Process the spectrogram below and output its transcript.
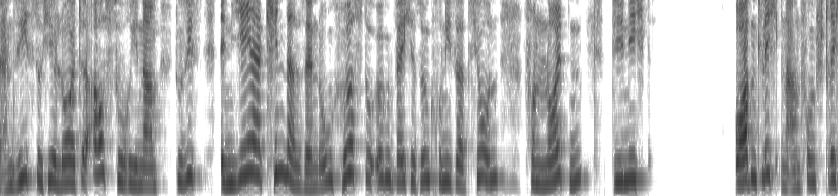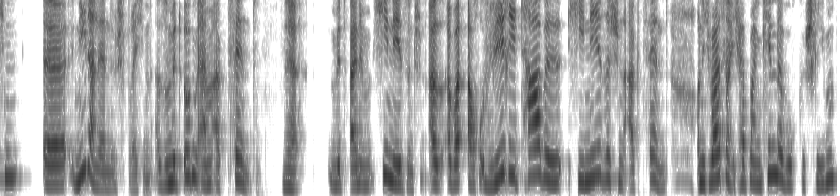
dann siehst du hier Leute aus Surinam. Du siehst in jeder Kindersendung hörst du irgendwelche Synchronisationen von Leuten, die nicht ordentlich, in Anführungsstrichen, äh, Niederländisch sprechen, also mit irgendeinem Akzent. Ja. Mit einem chinesischen, also aber auch veritabel chinesischen Akzent. Und ich weiß noch, ich habe mein Kinderbuch geschrieben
